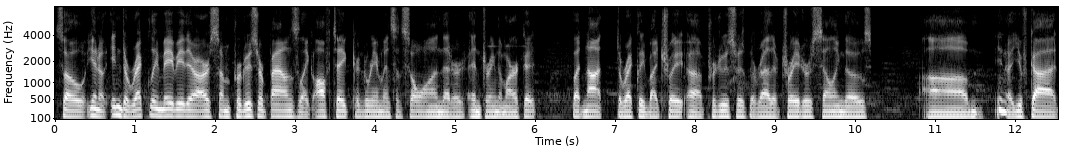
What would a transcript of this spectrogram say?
so you know indirectly maybe there are some producer pounds like offtake agreements and so on that are entering the market, but not directly by trade uh, producers, but rather traders selling those. Um, you know you've got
